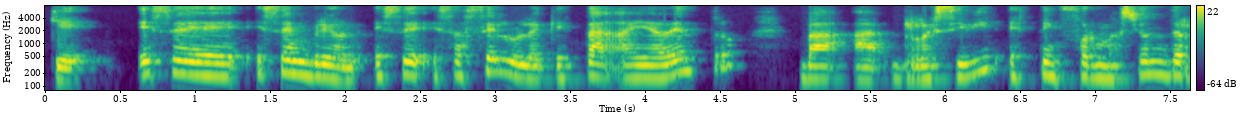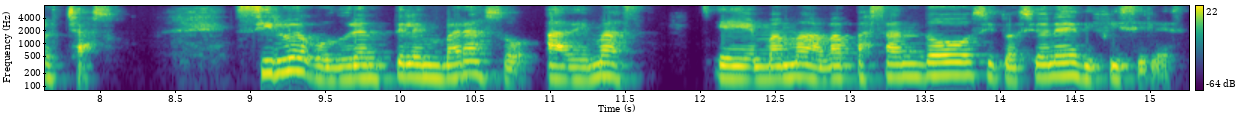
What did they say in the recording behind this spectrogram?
que ese, ese embrión, ese, esa célula que está ahí adentro, va a recibir esta información de rechazo. Si luego durante el embarazo, además, mamá va pasando situaciones difíciles,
